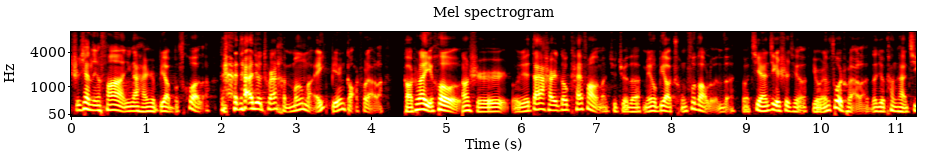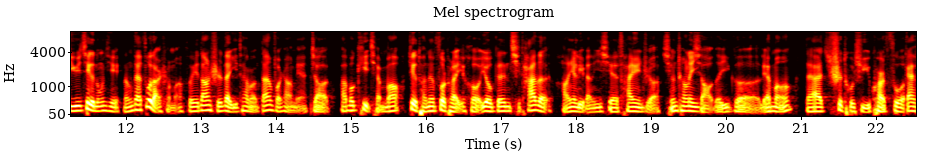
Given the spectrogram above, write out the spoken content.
实现那个方案，应该还是比较不错的。大 大家就突然很懵嘛，哎，别人搞出来了。搞出来以后，当时我觉得大家还是都开放的嘛，就觉得没有必要重复造轮子，对吧？既然这个事情有人做出来了，那就看看基于这个东西能再做点什么。所以当时在以太坊丹佛上面叫 Double Key 钱包，这个团队做出来以后，又跟其他的行业里边的一些参与者形成了小的一个联盟，大家试图去一块做 Gas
